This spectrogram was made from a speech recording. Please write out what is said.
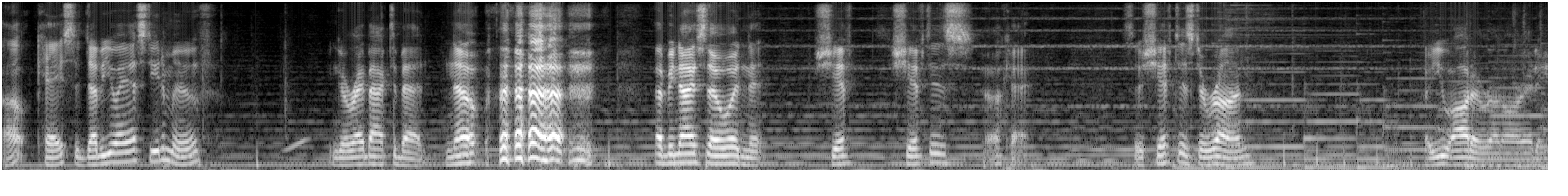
Okay, so WASD to move. Can go right back to bed. No. That'd be nice though, wouldn't it? Shift shift is okay. So shift is to run. Oh, you auto run already.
